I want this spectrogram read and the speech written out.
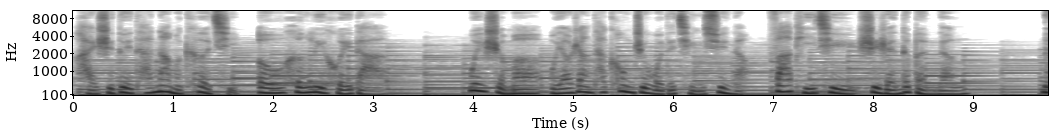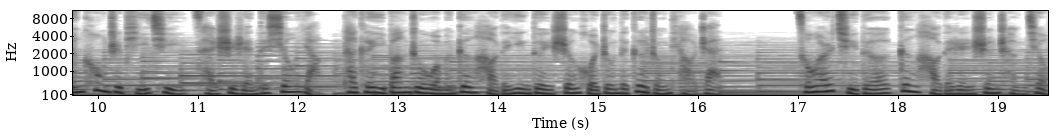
还是对他那么客气？”欧·亨利回答：“为什么我要让他控制我的情绪呢？发脾气是人的本能，能控制脾气才是人的修养。它可以帮助我们更好地应对生活中的各种挑战，从而取得更好的人生成就。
